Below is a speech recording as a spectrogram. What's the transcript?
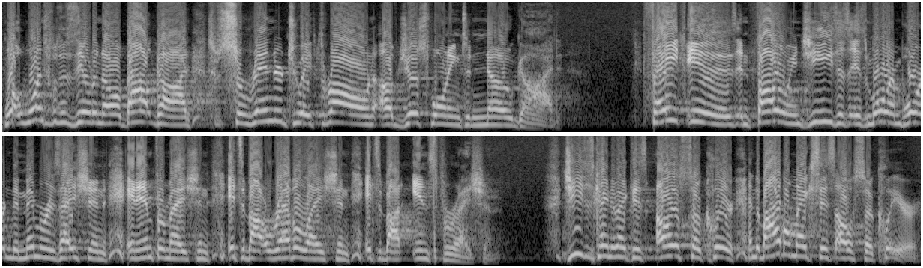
What once was a zeal to know about God surrendered to a throne of just wanting to know God. Faith is, and following Jesus is more important than memorization and information. It's about revelation, it's about inspiration. Jesus came to make this also clear, and the Bible makes this also clear.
